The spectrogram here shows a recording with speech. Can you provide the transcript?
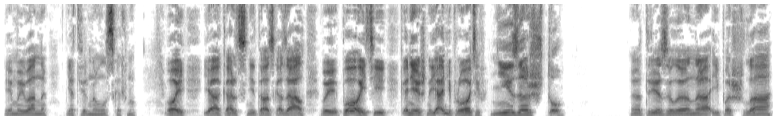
Эмма Ивановна и отвернулась к окну. — Ой, я, кажется, не то сказал. Вы пойте, конечно, я не против. Ни за что. Отрезала она и пошла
